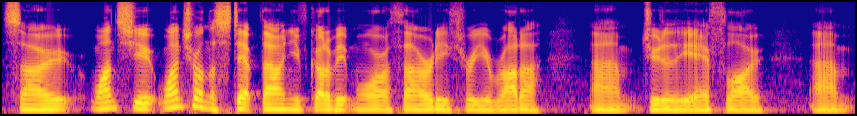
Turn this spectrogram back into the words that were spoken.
so once you once you're on the step though, and you've got a bit more authority through your rudder um, due to the airflow, um,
